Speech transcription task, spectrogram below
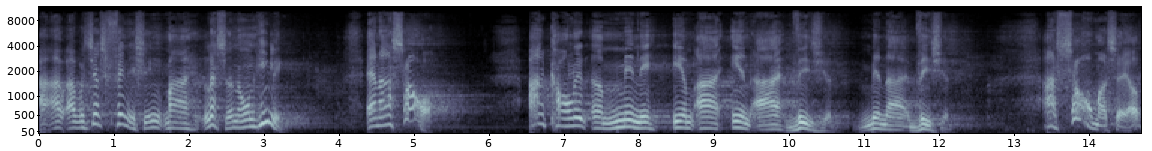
I, I was just finishing my lesson on healing. And I saw, I call it a mini, M I N I vision, mini vision. I saw myself,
